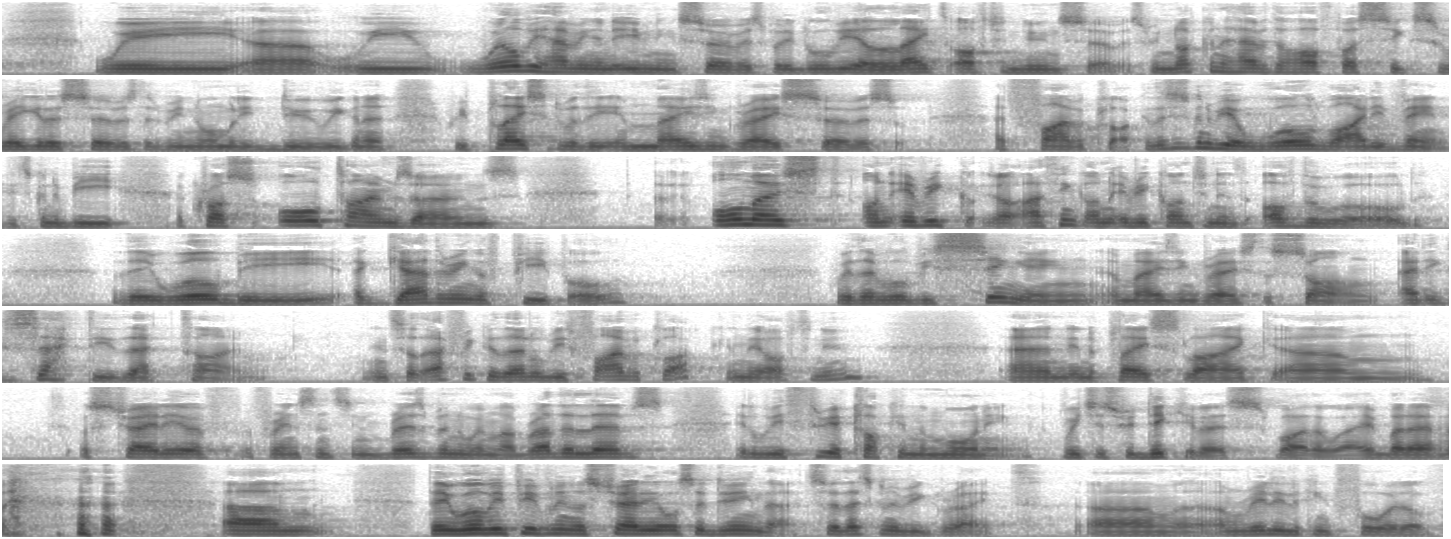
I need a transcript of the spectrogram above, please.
we, uh, we will be having an evening service, but it will be a late afternoon service. We're not going to have the half past six regular service that we normally do. We're going to replace it with the Amazing Grace service at 5 o'clock. This is going to be a worldwide event, it's going to be across all time zones almost on every, I think on every continent of the world, there will be a gathering of people where they will be singing Amazing Grace, the song, at exactly that time. In South Africa, that'll be 5 o'clock in the afternoon. And in a place like um, Australia, for instance, in Brisbane, where my brother lives, it'll be 3 o'clock in the morning, which is ridiculous, by the way. But um, um, there will be people in Australia also doing that, so that's going to be great. Um, I'm really looking forward of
